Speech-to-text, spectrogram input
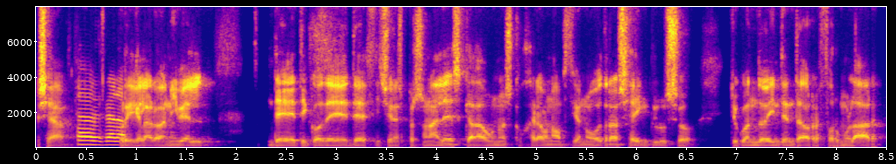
O sea, porque claro, a nivel de ético de, decisiones personales, cada uno escogerá una opción u otra. O sea, incluso yo cuando he intentado reformular,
